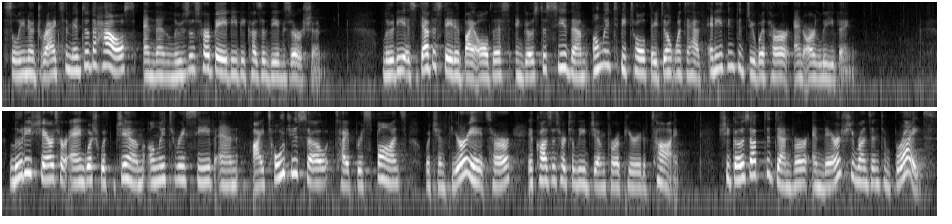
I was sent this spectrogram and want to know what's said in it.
Selena drags him into the house and then loses her baby because of the exertion. Lutie is devastated by all this and goes to see them, only to be told they don't want to have anything to do with her and are leaving. Lutie shares her anguish with Jim, only to receive an I told you so type response, which infuriates her. It causes her to leave Jim for a period of time. She goes up to Denver, and there she runs into Bryce,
